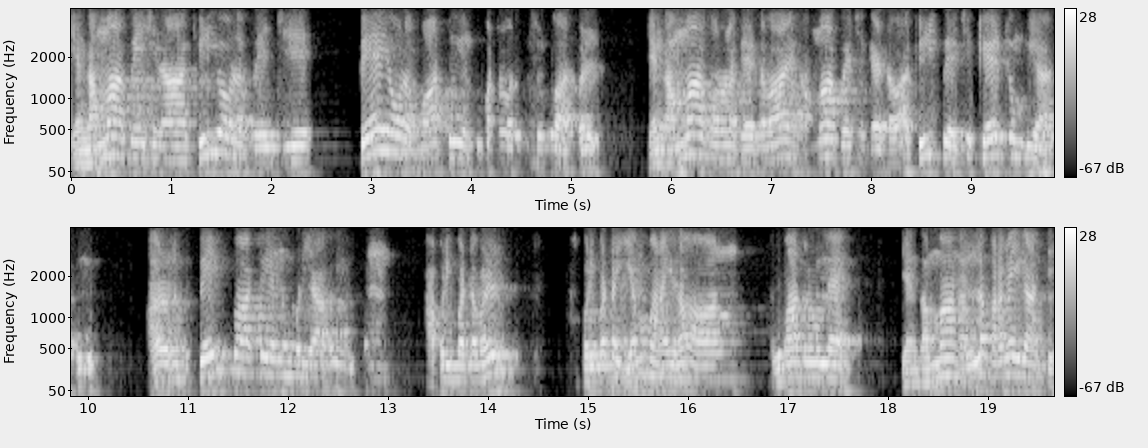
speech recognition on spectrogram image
எங்க அம்மா பேசினா கிளியோட பேச்சு பேயோட பாட்டு என்று மற்றவர்கள் சொல்வார்கள் எங்க அம்மா குரலை கேட்டவா எங்க அம்மா பேச்சை கேட்டவா கிளி பேச்சு கேட்க முடியாது. அவர்களுக்கு பேய் பாட்டு என்னும்படியாக இருக்கும். அப்படிப்பட்டவள் அப்படிப்பட்ட எம் மனைதான் அது மாத்திரம் இல்ல எங்க அம்மா நல்ல பரமைகாந்தி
